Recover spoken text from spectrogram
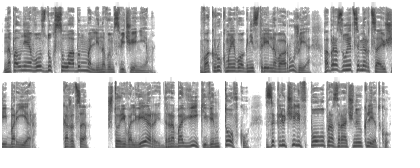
наполняя воздух слабым малиновым свечением. Вокруг моего огнестрельного оружия образуется мерцающий барьер. Кажется, что револьверы, дробовик и винтовку заключили в полупрозрачную клетку.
